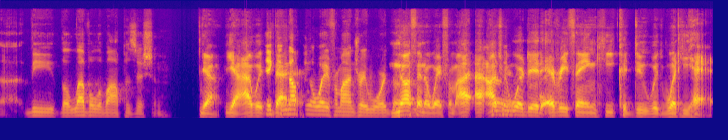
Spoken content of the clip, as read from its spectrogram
uh, the the level of opposition. Yeah, yeah, I would take nothing away from Andre Ward. Though. Nothing away from I, I, Andre Ward did everything he could do with what he had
